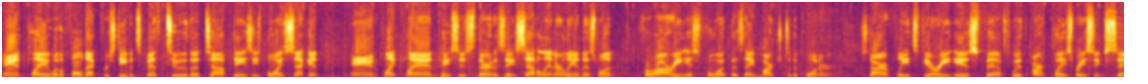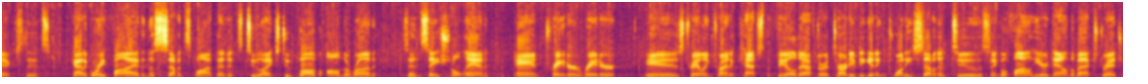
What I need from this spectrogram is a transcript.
And play with a full deck for Stephen Smith to the top. Daisy's Boy second. And flight plan paces third as they settle in early in this one. Ferrari is fourth as they march to the quarter. Starfleet's Fury is fifth with Arc Place Racing sixth. It's category five in the seventh spot. Then it's two lengths to Bub on the run. Sensational N and Trader Raider is trailing trying to catch the field after a tardy beginning 27 and 2 single file here down the backstretch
